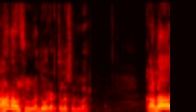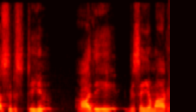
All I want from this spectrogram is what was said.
கானாசு வந்து ஒரு இடத்துல சொல்லுவார். கலா சிருஷ்டியின் அதி விஷயமாக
